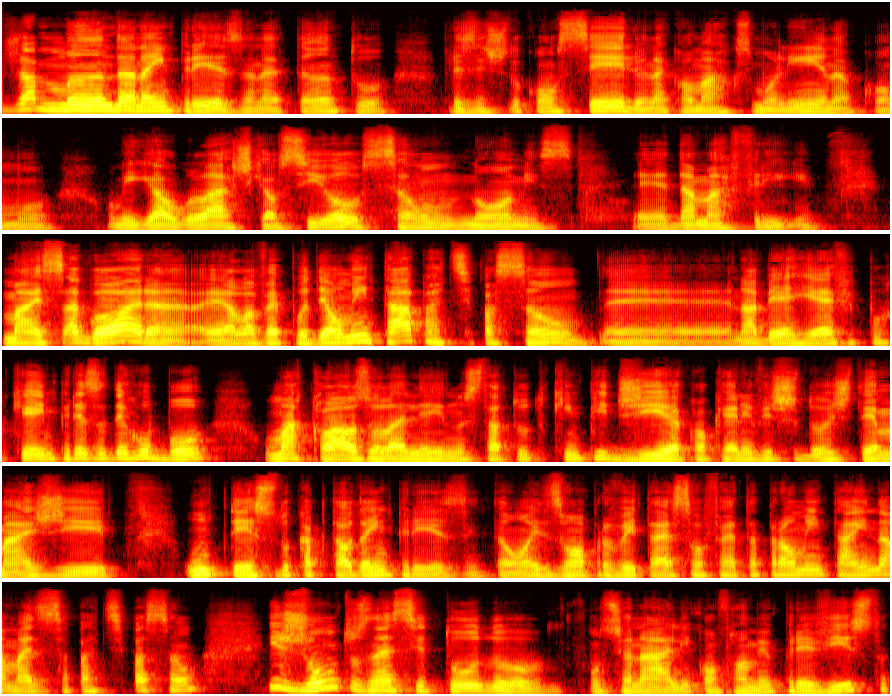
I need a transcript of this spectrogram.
já manda na empresa, né? Tanto o presidente do conselho, né, que é o Marcos Molina, como o Miguel Goulart, que é o CEO, são nomes é, da Marfrig. Mas agora ela vai poder aumentar a participação é, na BRF porque a empresa derrubou uma cláusula ali no estatuto que impedia qualquer investidor de ter mais de um terço do capital da empresa. Então eles vão aproveitar essa oferta para aumentar ainda mais essa participação e juntos, né, se tudo funcionar ali conforme o previsto,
